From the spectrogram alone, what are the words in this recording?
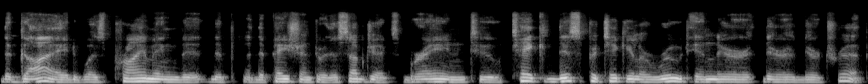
the guide was priming the, the, the patient or the subject's brain to take this particular route in their their their trip.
